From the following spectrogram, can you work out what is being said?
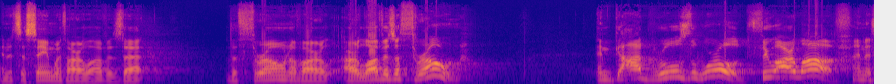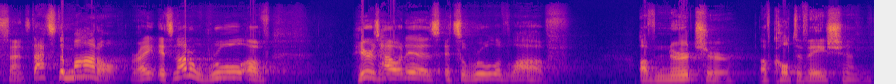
And it's the same with our love, is that the throne of our, our love is a throne. And God rules the world through our love, in a sense. That's the model, right? It's not a rule of, here's how it is, it's a rule of love, of nurture, of cultivation,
